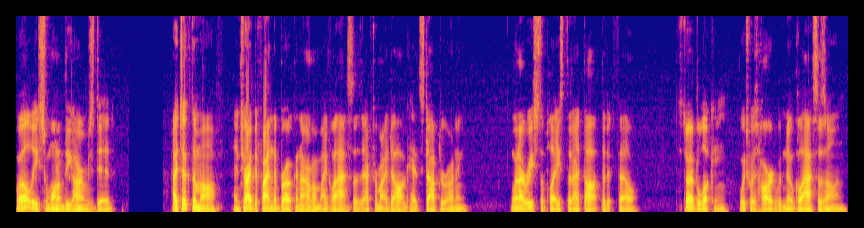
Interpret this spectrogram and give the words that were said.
Well, at least one of the arms did. I took them off and tried to find the broken arm of my glasses after my dog had stopped running. When I reached the place that I thought that it fell, started looking, which was hard with no glasses on.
